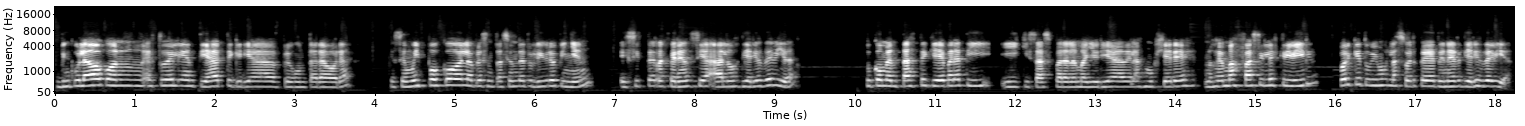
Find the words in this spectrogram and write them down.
Vinculado con esto de la identidad, te quería preguntar ahora, Hace muy poco en la presentación de tu libro Piñén existe referencia a los diarios de vida. Tú comentaste que para ti y quizás para la mayoría de las mujeres nos es más fácil escribir porque tuvimos la suerte de tener diarios de vida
